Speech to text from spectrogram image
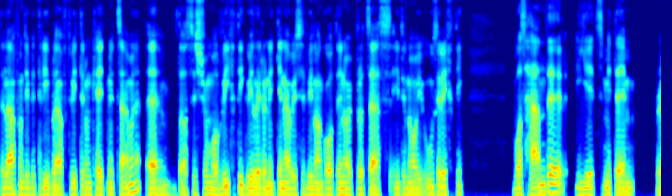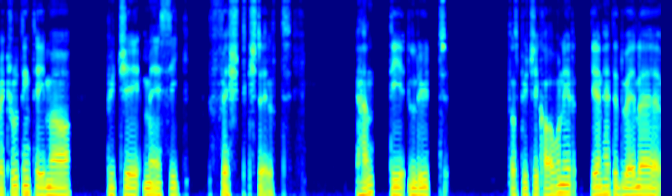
der laufende Betrieb läuft weiter und geht nicht zusammen. Ähm, das ist schon mal wichtig, weil ihr ja nicht genau wisst, wie lange geht der neue Prozess in der neuen Ausrichtung. Was habt ihr jetzt mit dem Recruiting-Thema budgetmäßig festgestellt? Haben die Leute das Budget gehabt, das ihr gerne hättet wollen?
